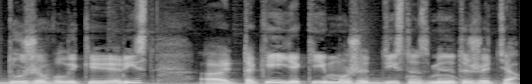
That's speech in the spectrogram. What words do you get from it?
дуже великий ріст, е, такий, який може дійсно змінити життя.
